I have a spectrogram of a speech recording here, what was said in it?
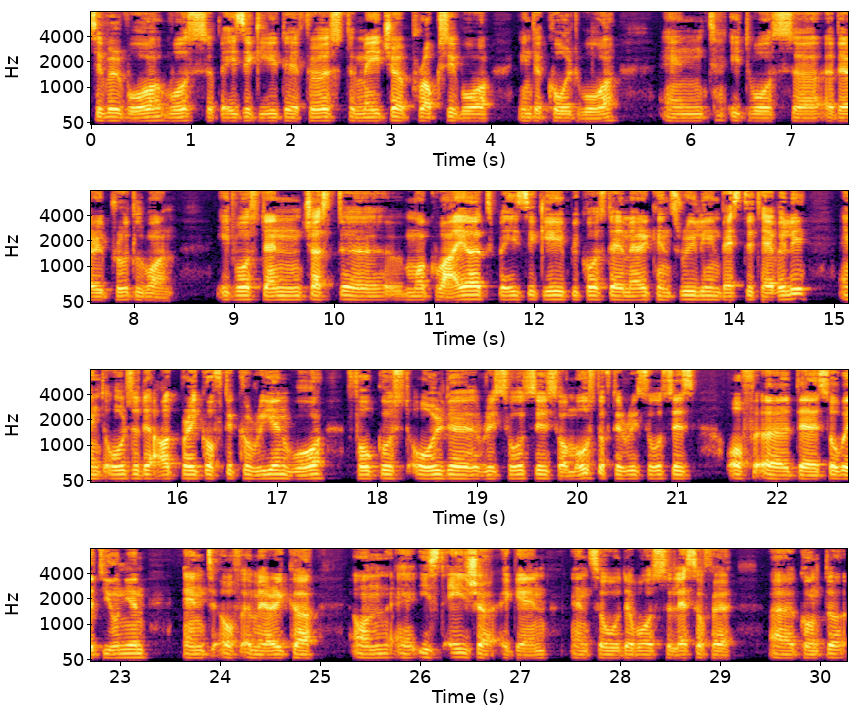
civil war was basically the first major proxy war in the Cold War, and it was uh, a very brutal one. It was then just uh, more quiet, basically, because the Americans really invested heavily, and also the outbreak of the Korean War focused all the resources, or most of the resources, of uh, the Soviet Union and of America on uh, East Asia again, and so there was less of a uh,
